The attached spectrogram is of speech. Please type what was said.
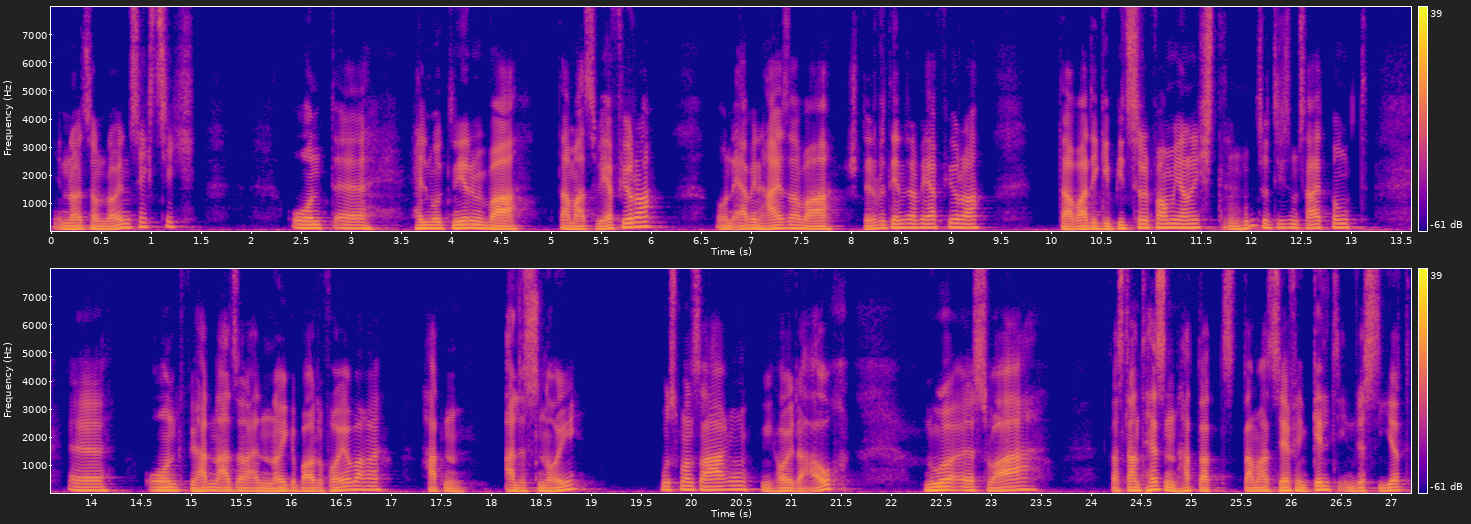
in 1969 und äh, Helmut Knirm war damals Wehrführer und Erwin Heiser war stellvertretender Wehrführer. Da war die Gebietsreform ja nicht mhm. zu diesem Zeitpunkt. Äh, und wir hatten also eine neu gebaute Feuerwache, hatten alles neu, muss man sagen, wie heute auch. Nur es war, das Land Hessen hat dort damals sehr viel Geld investiert,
